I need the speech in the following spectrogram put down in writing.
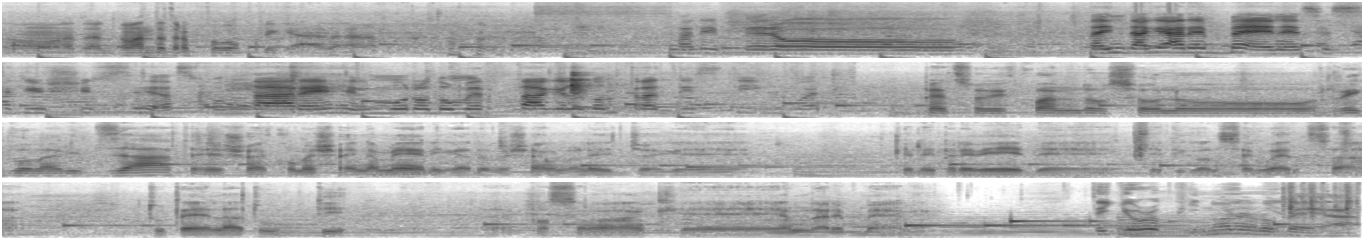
no, una domanda troppo complicata. Sarebbero da indagare bene se si riuscisse a sfondare il muro d'omertà che le contraddistingue. Penso che quando sono regolarizzate, cioè come c'è in America dove c'è una legge che, che le prevede e che di conseguenza tutela tutti, eh, possono anche andare bene. L'Unione Europea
